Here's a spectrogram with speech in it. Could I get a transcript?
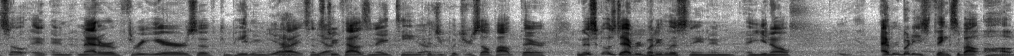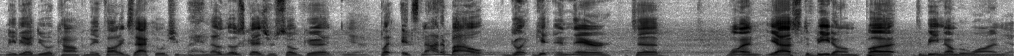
So, in, in a matter of three years of competing, Yeah, right, since yeah. 2018, Yeah. because you put yourself out there, and this goes to everybody listening, and, and you know, everybody thinks about, oh, maybe I do a comp, and they thought exactly what you, man, tho- those guys are so good, yeah. but it's not about go, getting in there to, one, yes, to beat them, but to be number one. Yeah.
